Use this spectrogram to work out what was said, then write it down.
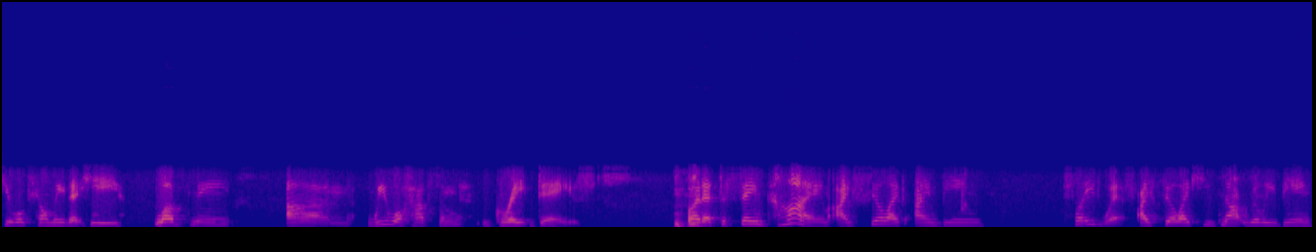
he will tell me that he loves me. Um, we will have some great days. Mhm. But at the same time, I feel like I'm being played with. I feel like he's not really being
